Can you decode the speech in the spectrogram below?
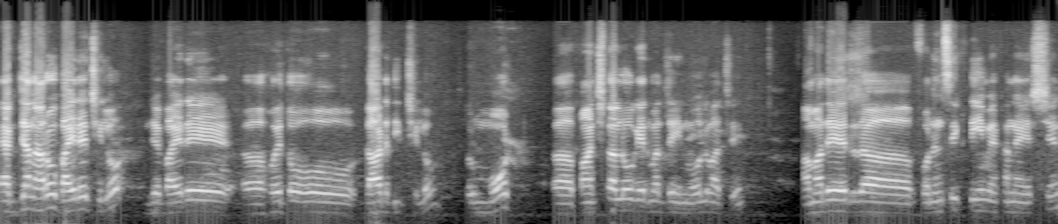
একজন আরও বাইরে ছিল যে বাইরে হয়তো ও গার্ড দিচ্ছিল। তো মোট আহ, পাঁচটা লোক এর মধ্যে ইনভলভ আছে। আমাদের ফরেন্সিক টিম এখানে এসছেন।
